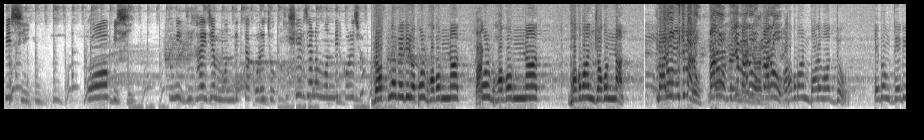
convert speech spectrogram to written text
পিসি। ও পিসি তুমি দীঘায় যে মন্দিরটা করেছ কিসের যেন মন্দির করেছ? রত্নবেদীর ওপর ভগন্নাথ ওপর ভগন্নাথ ভগবান জগন্নাথ। মারো মুঝে মারো মারো মুঝে মারো মারো। ভগবান বলভদ্র এবং দেবী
